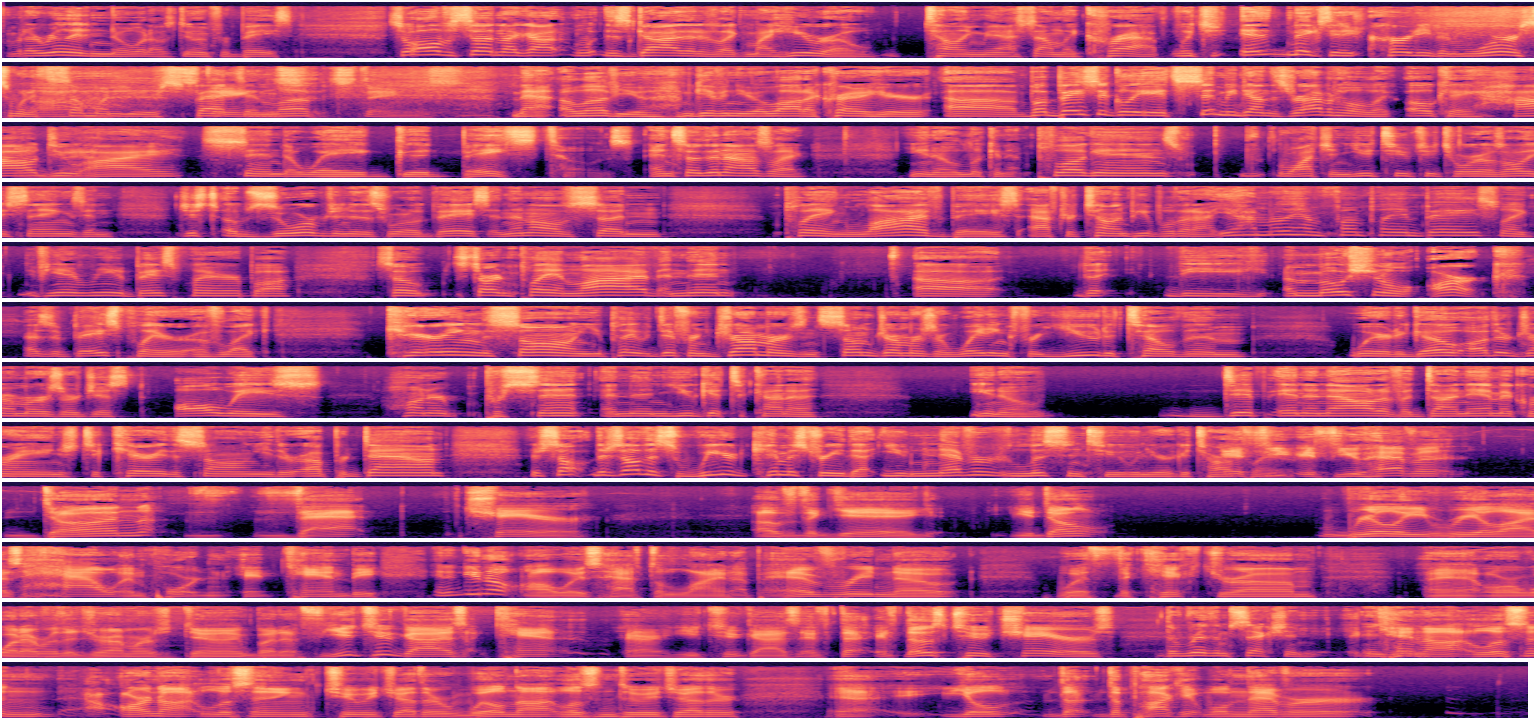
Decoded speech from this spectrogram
but I really didn't know what I was doing for bass. So all of a sudden, I got this guy that is like my hero telling me I sound like crap, which it makes it hurt even worse when it's someone you respect and love. It stings. Matt, I love you. I'm giving you a lot of credit here. Uh, but basically, it sent me down this rabbit hole like, okay, how do I send away good bass tones? And so then I was like, you know, looking at plugins, watching YouTube tutorials, all these things, and just absorbed into this world of bass. And then all of a sudden, playing live bass after telling people that I, yeah, I'm really having fun playing bass. Like, if you ever need a bass player, blah. So starting playing live, and then uh, the the emotional arc as a bass player of like carrying the song. You play with different drummers, and some drummers are waiting for you to tell them where to go. Other drummers are just always hundred percent, and then you get to kind of, you know, dip in and out of a dynamic range to carry the song either up or down. There's all there's all this weird chemistry that you never listen to when you're a guitar If player. you if you haven't done that chair of the gig, you don't really realize how important it can be. And you don't always have to line up every note with the kick drum uh, or whatever the drummer's doing. But if you two guys can't, or you two guys, if the, if those two chairs the rhythm section general. cannot listen, are not listening to each other, will not listen to each other, uh, you'll the the pocket will never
